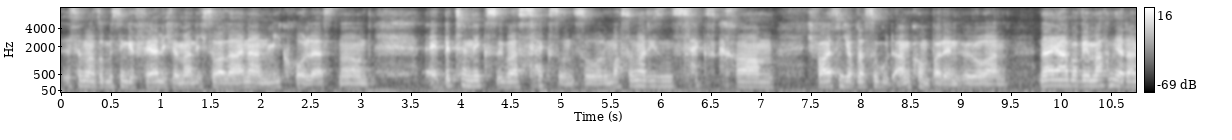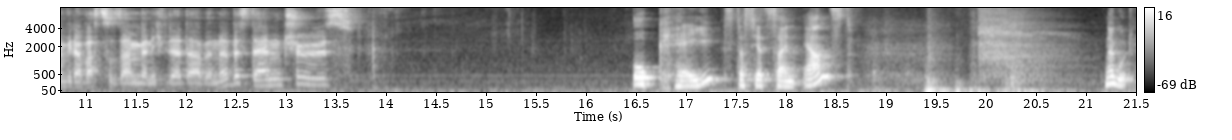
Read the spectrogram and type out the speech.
ist immer so ein bisschen gefährlich, wenn man dich so alleine an Mikro lässt, ne? Und ey, bitte nix über Sex und so. Du machst immer diesen Sexkram. Ich weiß nicht, ob das so gut ankommt bei den Hörern. Naja, aber wir machen ja dann wieder was zusammen, wenn ich wieder da bin, ne? Bis dann, tschüss. Okay, ist das jetzt sein Ernst? Na gut.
